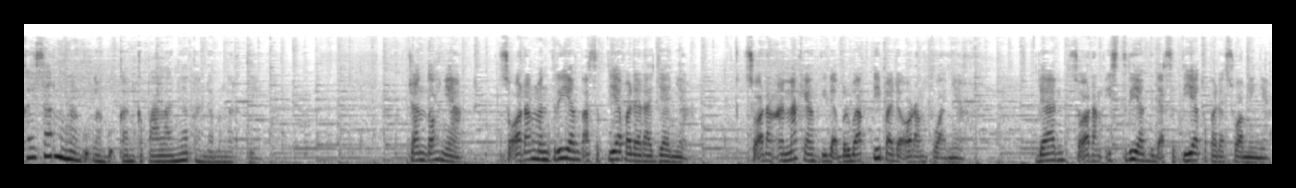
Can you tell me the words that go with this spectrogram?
Kaisar mengangguk-anggukkan kepalanya tanda mengerti. Contohnya, seorang menteri yang tak setia pada rajanya, seorang anak yang tidak berbakti pada orang tuanya, dan seorang istri yang tidak setia kepada suaminya.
